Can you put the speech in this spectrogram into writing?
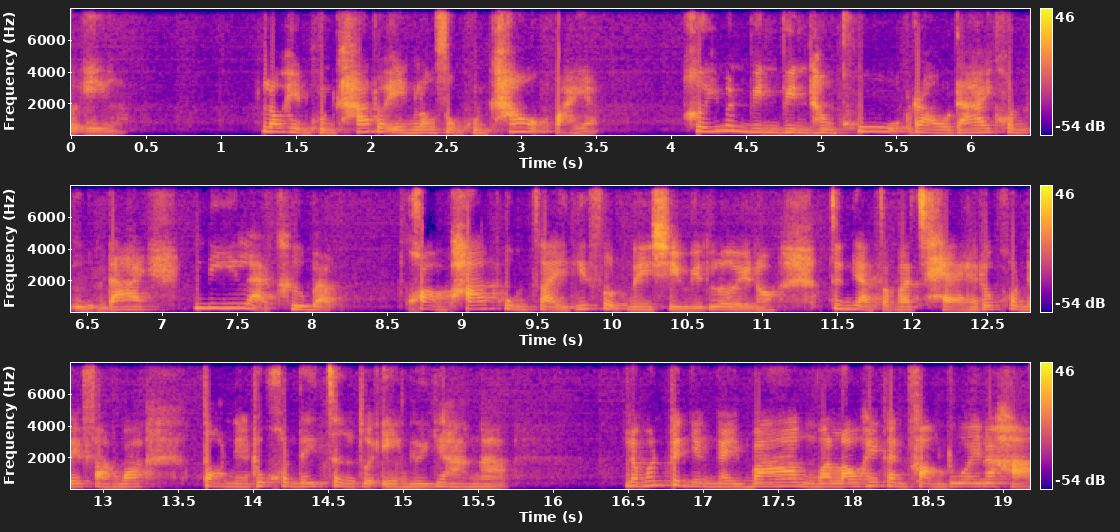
ตัวเอง เราเห็นคุณค่าตัวเองเราส่งคุณค่าออกไปอะเฮ้ยมันวินวินทั้งคู่เราได้คนอื่นได้ นี่แหละคือแบบความภาคภูมิใจที่สุดในชีวิตเลยเนาะจึงอยากจะมาแชร์ให้ทุกคนได้ฟังว่า ตอนเนี้ยทุกคนได้เจอตัวเองหรือยังอะแล้วมันเป็นยังไงบ้างมาเล่าให้กันฟังด้วยนะคะ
